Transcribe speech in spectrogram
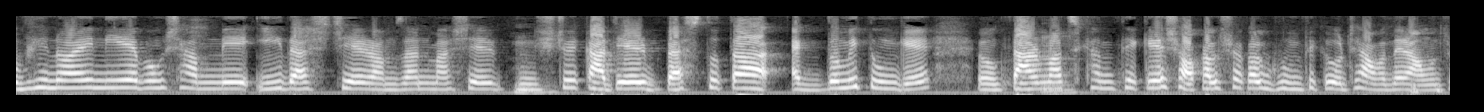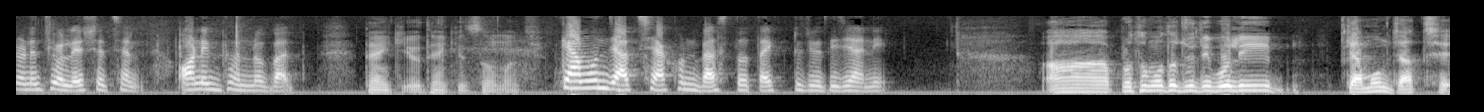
অভিনয় নিয়ে এবং সামনে ঈদ আসছে রমজান মাসের নিশ্চয়ই কাজের ব্যস্ততা একদমই তুঙ্গে এবং তার মাঝখান থেকে সকাল সকাল ঘুম থেকে উঠে আমাদের আমন্ত্রণে চলে এসেছেন। অনেক ধন্যবাদ। Thank you thank you so much কেমন যাচ্ছে এখন ব্যস্ততা একটু যদি জানি? প্রথমত যদি বলি কেমন যাচ্ছে?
